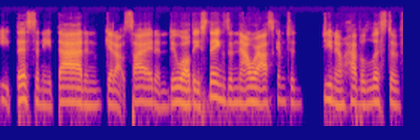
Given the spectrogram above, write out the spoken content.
eat this and eat that and get outside and do all these things. And now we're asking them to, you know, have a list of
